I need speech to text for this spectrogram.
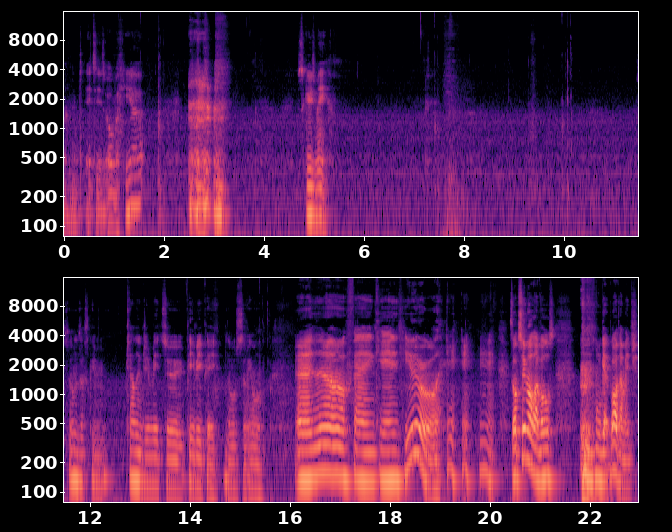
And it is over here. Excuse me. Someone's asking, challenging me to PvP level 71. Uh, no, thank you. so two more levels, we'll get more damage,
